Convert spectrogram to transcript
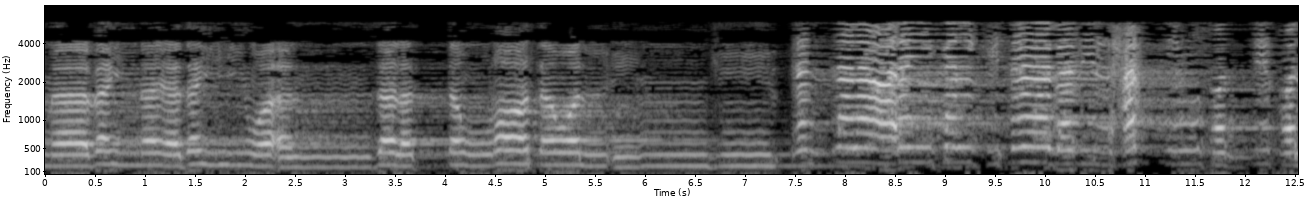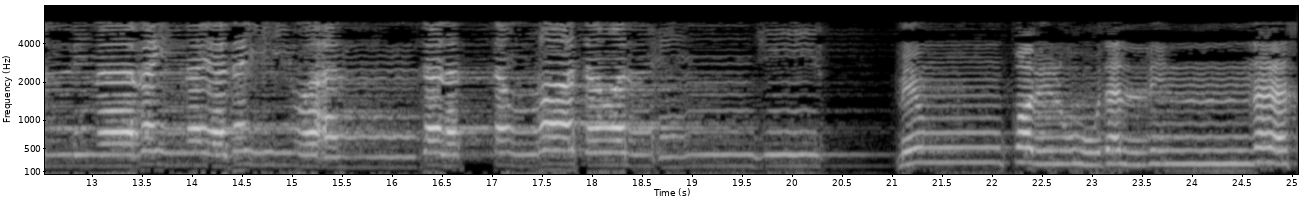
بما بين يديه وأنزل التوراة والإنجيل نزل عليك الكتاب بالحق مصدقا لما بين يديه وأنزل التوراة والإنجيل من قبل هدى للناس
